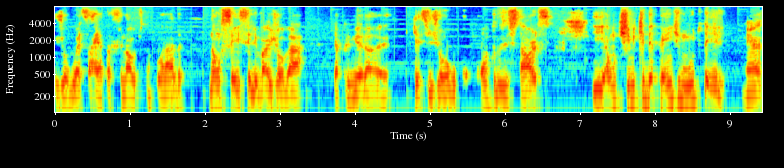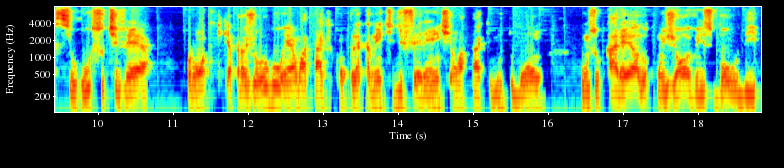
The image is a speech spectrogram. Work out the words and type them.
jogou essa reta final de temporada. Não sei se ele vai jogar que a primeira que esse jogo contra os Stars. E é um time que depende muito dele. Né? Se o Russo tiver pronto, que é para jogo, é um ataque completamente diferente, é um ataque muito bom, com Zucarello, com os jovens, Bold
